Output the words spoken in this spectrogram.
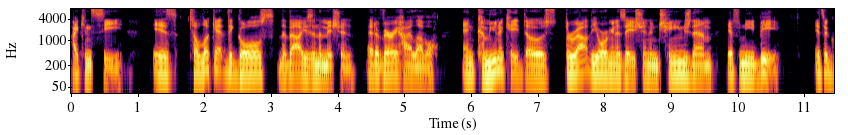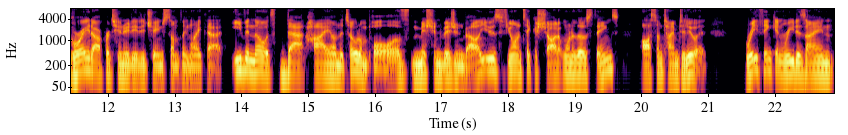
I can see is to look at the goals, the values, and the mission at a very high level and communicate those throughout the organization and change them if need be it's a great opportunity to change something like that, even though it's that high on the totem pole of mission, vision, values. If you want to take a shot at one of those things, awesome time to do it. Rethink and redesign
